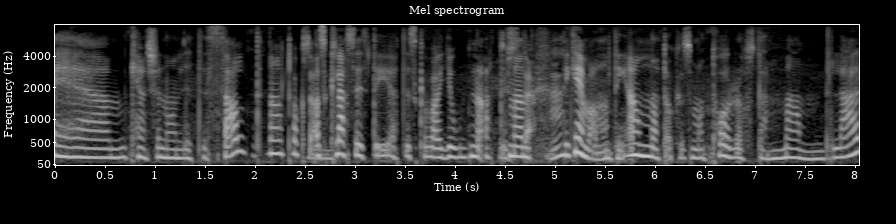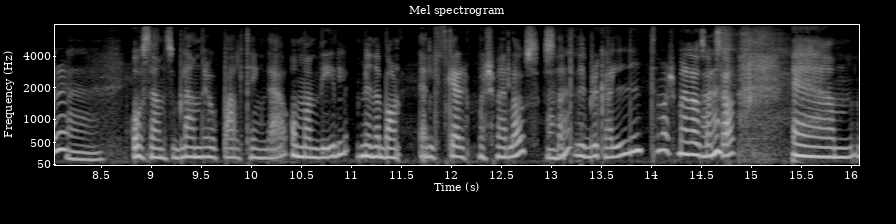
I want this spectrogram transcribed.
Ehm, kanske någon lite saltnöt också. Alltså klassiskt är att det ska vara jordnöt. Mm. Just men det. det. Mm. kan ju vara någonting annat också. Som man torrostar mandlar. Mm. Och sen så blandar ihop allting där om man vill. Mina barn älskar marshmallows. Så Mhm. att vi brukar ha lite marshmallows Mm. också. Ehm,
